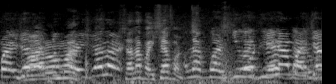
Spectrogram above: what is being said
પૈસા પૈસા પણ. અલા પડકી હોય પૈસા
